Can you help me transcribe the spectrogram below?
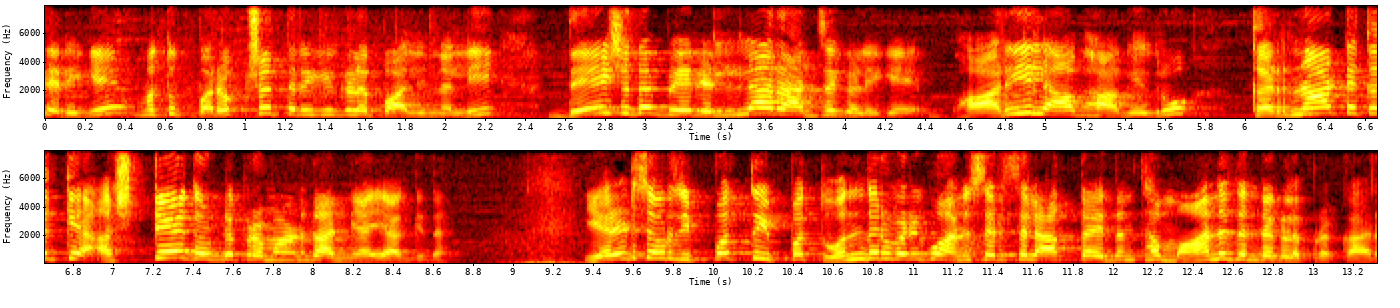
ತೆರಿಗೆ ಮತ್ತು ಪರೋಕ್ಷ ತೆರಿಗೆಗಳ ಪಾಲಿನಲ್ಲಿ ದೇಶದ ಬೇರೆಲ್ಲ ರಾಜ್ಯಗಳಿಗೆ ಭಾರೀ ಲಾಭ ಆಗಿದ್ರು ಕರ್ನಾಟಕಕ್ಕೆ ಅಷ್ಟೇ ದೊಡ್ಡ ಪ್ರಮಾಣದ ಅನ್ಯಾಯ ಆಗಿದೆ. ಎರಡು ಸಾವಿರದ ಇಪ್ಪತ್ತು ಇಪ್ಪತ್ತೊಂದರವರೆಗೂ ಅನುಸರಿಸಲಾಗ್ತಾ ಇದ್ದಂಥ ಮಾನದಂಡಗಳ ಪ್ರಕಾರ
